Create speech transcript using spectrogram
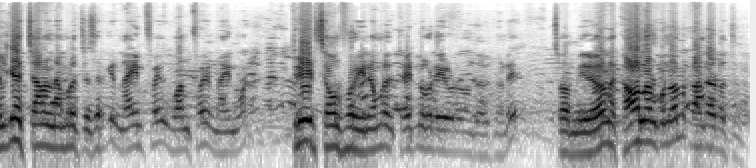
ఎల్కే ఛానల్ నెంబర్ వచ్చేసరికి nine five one five nine one three eight seven four ఈ నెంబర్ టైటిల్ కూడా ఇవ్వడం జరుగుతుంది. సో మీరు ఎవరైనా కావాలనుకున్న వాళ్ళు కాంటాక్ట్ వచ్చింది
